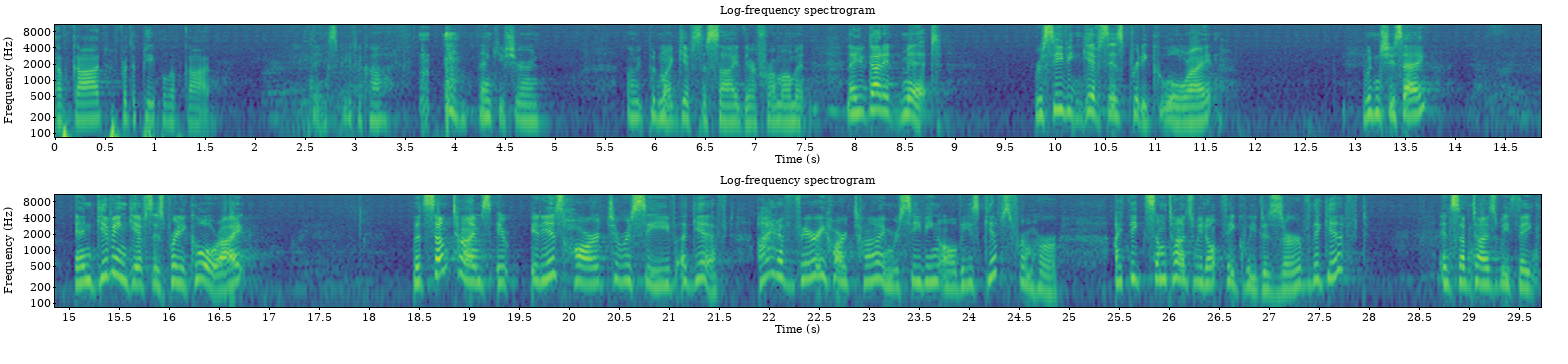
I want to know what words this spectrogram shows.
of God for the people of God. Thanks be to God. Thank you, Sharon. Let me put my gifts aside there for a moment. Now, you've got to admit, receiving gifts is pretty cool, right? Wouldn't you say? And giving gifts is pretty cool, right? But sometimes it, it is hard to receive a gift. I had a very hard time receiving all these gifts from her. I think sometimes we don't think we deserve the gift. And sometimes we think,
